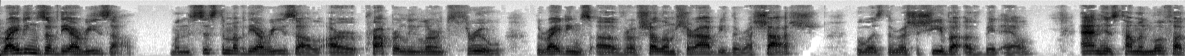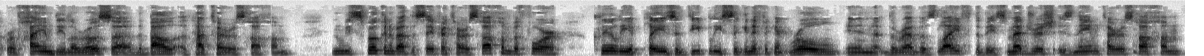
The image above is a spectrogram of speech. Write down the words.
writings of the Arizal, when the system of the Arizal are properly learnt through the writings of Rav Shalom Sharabi, the Rashash, who was the Rosh Hashiva of Beit El, and his Talmud Mufak, Rav Chaim de la Rosa, the Baal HaToras Chacham. And we've spoken about the Sefer Toras Chacham before. Clearly, it plays a deeply significant role in the Rebbe's life. The beis medrash is named Toras Chacham.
